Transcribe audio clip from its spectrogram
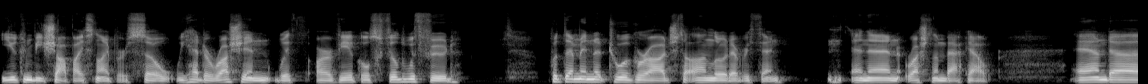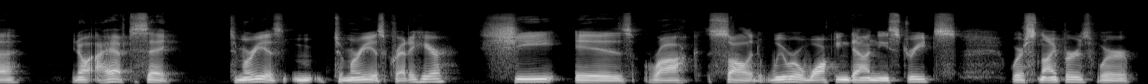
you can be shot by snipers. So we had to rush in with our vehicles filled with food, put them into a garage to unload everything, and then rush them back out. And uh, you know, I have to say, to Maria's to Maria's credit here, she is rock solid. We were walking down these streets where snipers were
